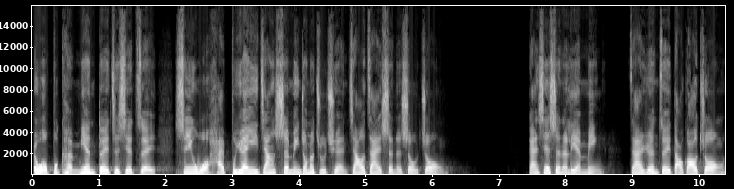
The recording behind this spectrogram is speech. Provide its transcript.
而我不肯面对这些罪，是因为我还不愿意将生命中的主权交在神的手中。感谢神的怜悯，在认罪祷告中，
